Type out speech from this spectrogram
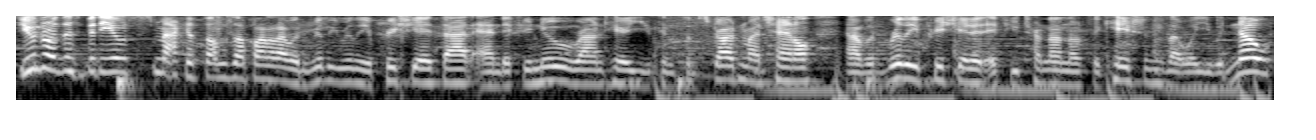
If you enjoyed this video smack a thumbs up on it. I would really really appreciate that. And if you're new around here you can subscribe to my channel and I would really appreciate it if you turn on notifications. That way you would know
